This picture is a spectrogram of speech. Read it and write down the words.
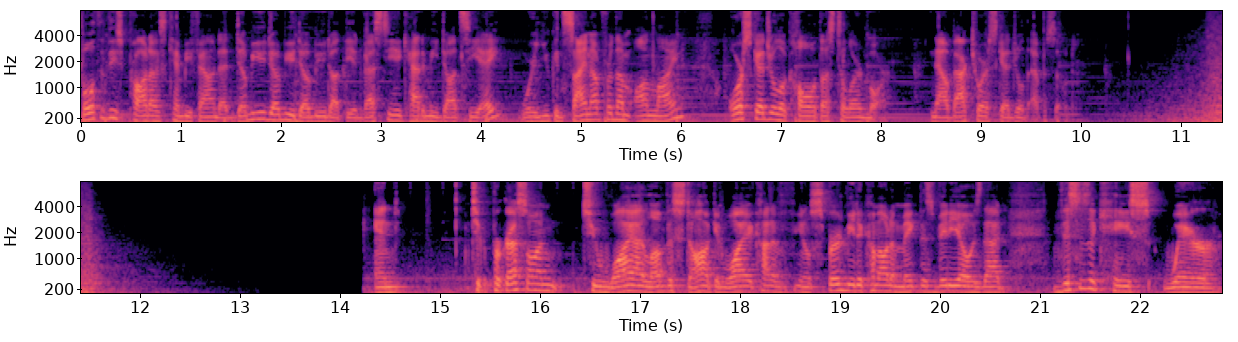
Both of these products can be found at www.theinvestingacademy.ca, where you can sign up for them online or schedule a call with us to learn more. Now, back to our scheduled episode. And to progress on to why I love the stock and why it kind of you know spurred me to come out and make this video is that this is a case where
